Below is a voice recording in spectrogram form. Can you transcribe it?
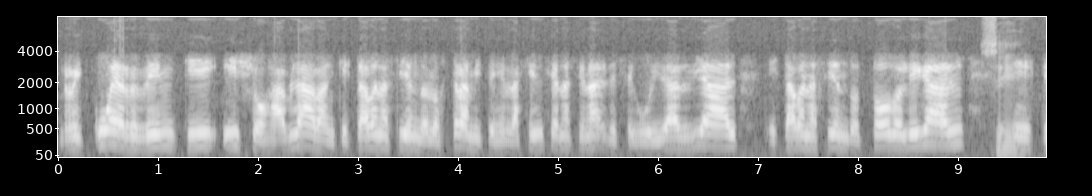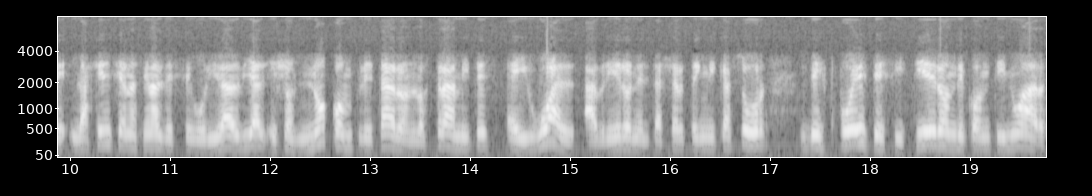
recuerden que ellos hablaban que estaban haciendo los trámites en la Agencia Nacional de Seguridad Vial, estaban haciendo todo legal, Sí. este, la Agencia Nacional de Seguridad Vial, ellos no completaron los trámites e igual abrieron el taller Técnica Sur, después desistieron de continuar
